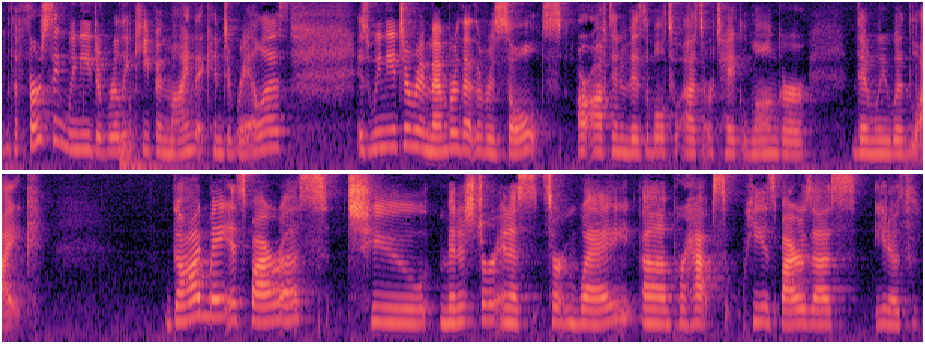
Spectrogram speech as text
But the first thing we need to really keep in mind that can derail us is we need to remember that the results are often invisible to us or take longer than we would like. God may inspire us to minister in a certain way. Um, perhaps He inspires us, you know, th-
